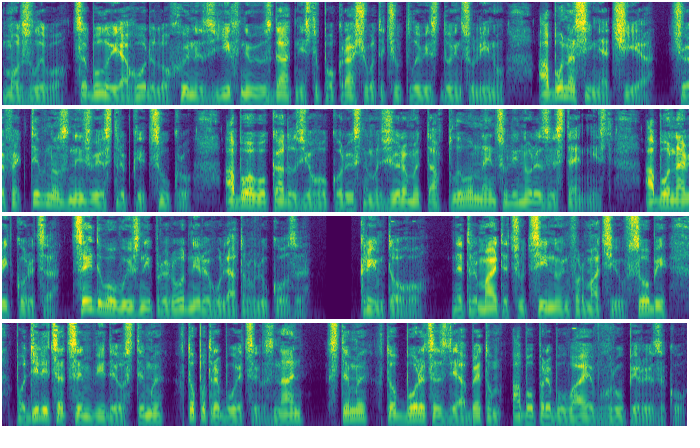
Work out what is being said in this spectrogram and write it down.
Можливо, це були ягоди лохини з їхньою здатністю покращувати чутливість до інсуліну, або насіння чія, що ефективно знижує стрибки цукру, або авокадо з його корисними жирами та впливом на інсулінорезистентність, або навіть кориця цей дивовижний природний регулятор глюкози. Крім того, не тримайте цю цінну інформацію в собі, поділіться цим відео з тими, хто потребує цих знань, з тими, хто бореться з діабетом або перебуває в групі ризику.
